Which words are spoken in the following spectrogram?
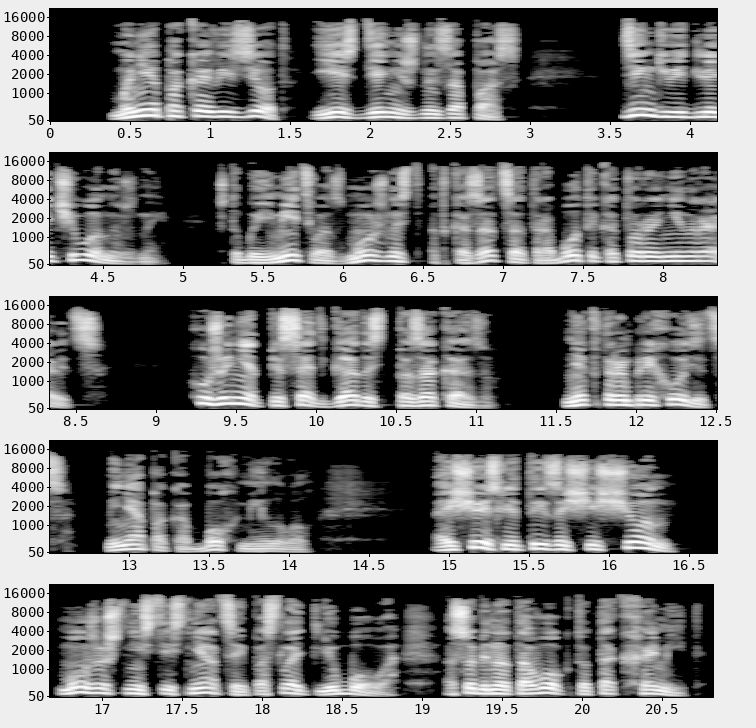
— Мне пока везет, есть денежный запас. Деньги ведь для чего нужны? Чтобы иметь возможность отказаться от работы, которая не нравится. Хуже нет писать гадость по заказу. Некоторым приходится. Меня пока Бог миловал. А еще, если ты защищен, можешь не стесняться и послать любого, особенно того, кто так хамит.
